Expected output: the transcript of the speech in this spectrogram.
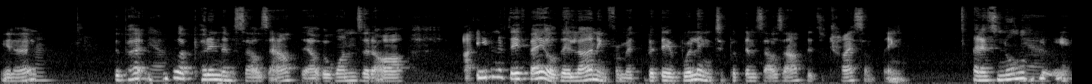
you know. Mm. The per- yeah. people are putting themselves out there, the ones that are, uh, even if they fail, they're learning from it, but they're willing to put themselves out there to try something. And it's normally yeah.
